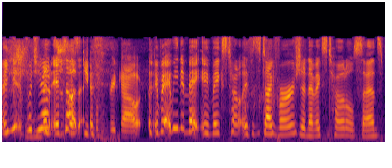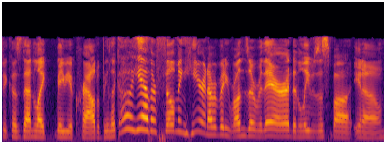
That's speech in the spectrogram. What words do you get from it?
yeah, but you know, it Just does. let people freak out. It, I mean, it, make, it makes total. If it's diversion, it makes total sense because then, like, maybe a crowd will be like, "Oh yeah, they're filming here," and everybody runs over there and then leaves the spot. You know.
